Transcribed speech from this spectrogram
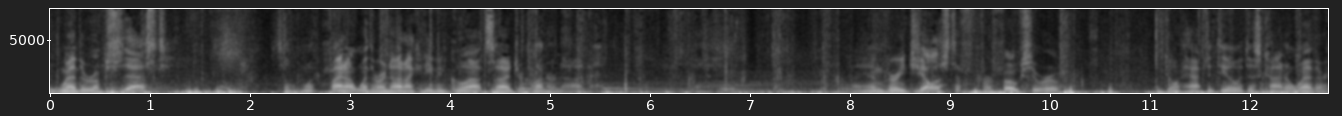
weather obsessed. So find out whether or not I can even go outside to run or not. I am very jealous to, for folks who are, don't have to deal with this kind of weather.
